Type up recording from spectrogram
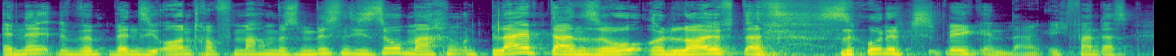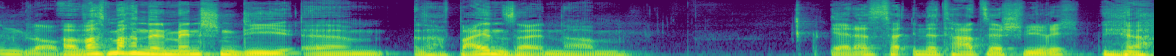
äh, ne, wenn sie Ohrentropfen machen müssen, müssen sie so machen und bleibt dann so und läuft dann so den Weg entlang. Ich fand das unglaublich. Aber was machen denn Menschen, die ähm, also auf beiden Seiten haben? Ja, das ist halt in der Tat sehr schwierig, Ja.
